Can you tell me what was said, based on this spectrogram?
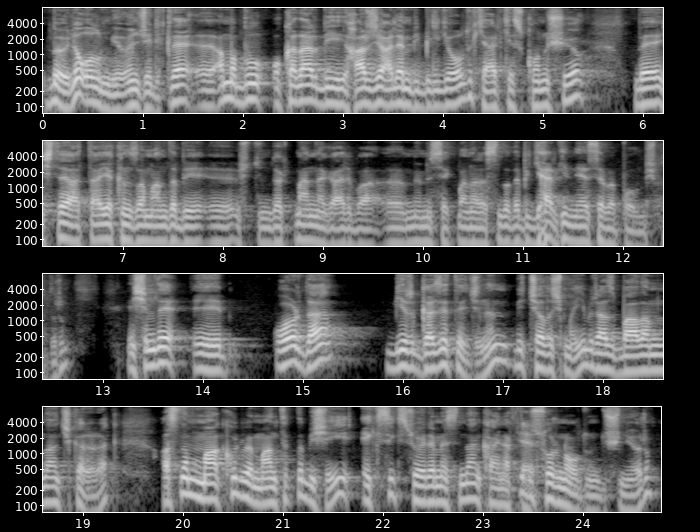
Böyle olmuyor öncelikle Ee, ama bu o kadar bir harcı alem bir bilgi oldu ki herkes konuşuyor. Ve işte hatta yakın zamanda bir e, Üstün Dökmen'le galiba e, Mümin Sekman arasında da bir gerginliğe sebep olmuş bu durum. E şimdi e, orada bir gazetecinin bir çalışmayı biraz bağlamından çıkararak aslında makul ve mantıklı bir şeyi eksik söylemesinden kaynaklı bir sorun olduğunu düşünüyorum.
